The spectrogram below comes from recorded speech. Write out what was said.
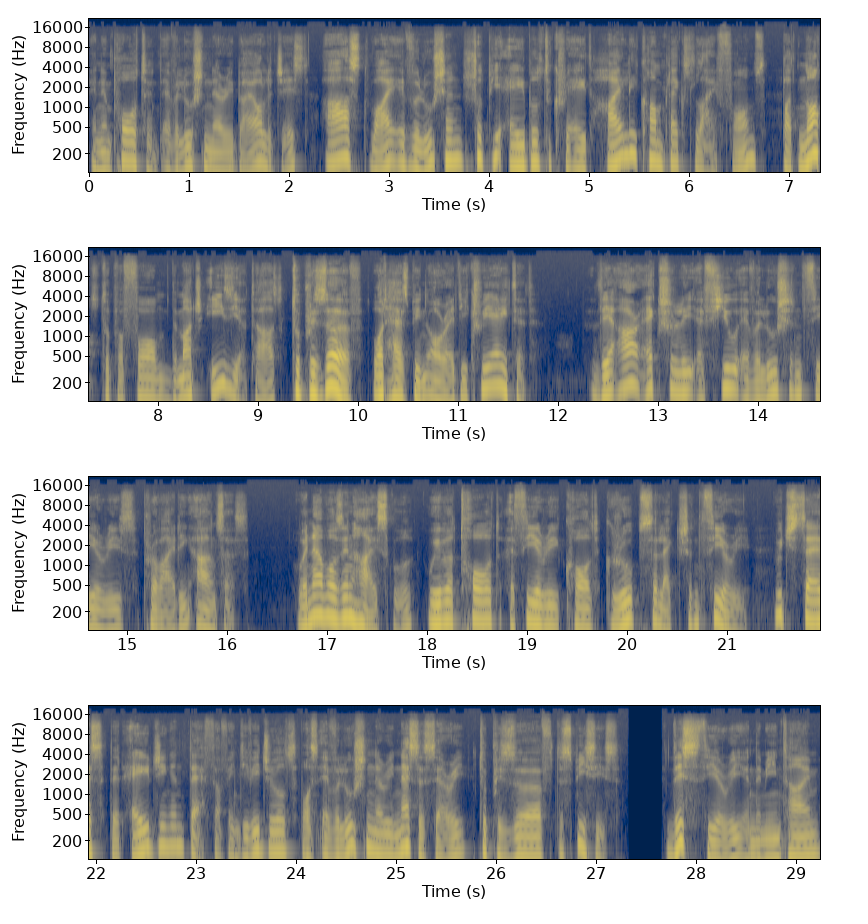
an important evolutionary biologist, asked why evolution should be able to create highly complex life forms, but not to perform the much easier task to preserve what has been already created. There are actually a few evolution theories providing answers. When I was in high school, we were taught a theory called group selection theory, which says that aging and death of individuals was evolutionary necessary to preserve the species. This theory, in the meantime,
